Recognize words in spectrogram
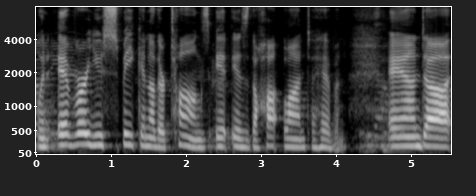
Whenever you speak in other tongues, it is the hotline to heaven. And uh,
